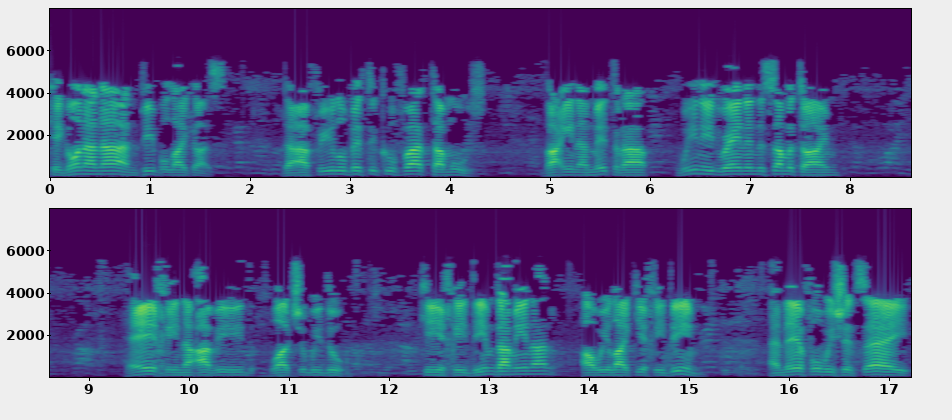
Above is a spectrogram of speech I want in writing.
Kegon anan, people like us. Da'afilu b'tikufat tamuz. Va'inan mitra. We need rain in the summertime. Heichi na'avid. What should we do? Ki yichidim daminan? Are we like yichidim? And therefore we should say,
